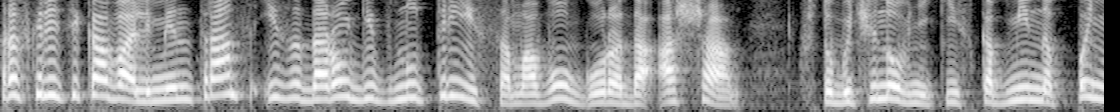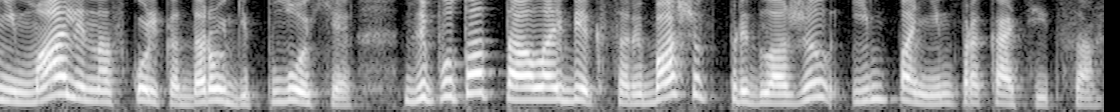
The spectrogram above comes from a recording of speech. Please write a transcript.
Раскритиковали Минтранс из-за дороги внутри самого города Аша. Чтобы чиновники из Кабмина понимали, насколько дороги плохи, депутат Таалайбек Сарыбашев предложил им по ним прокатиться.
